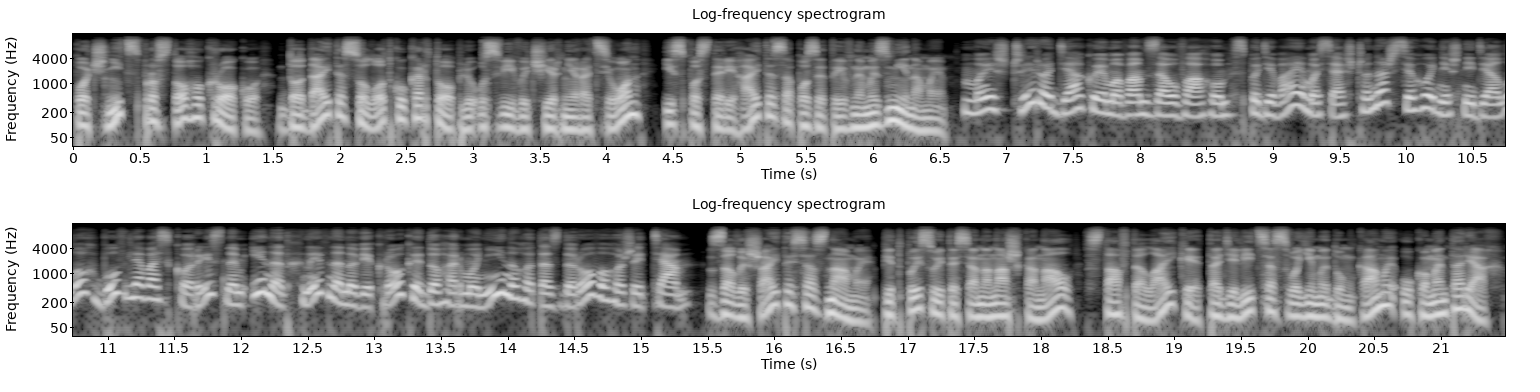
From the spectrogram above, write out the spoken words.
Почніть з простого кроку, додайте солодку картоплю у свій вечірній раціон і спостерігайте за позитивними змінами. Ми щиро дякуємо вам за увагу. Сподіваємося, що наш сьогоднішній діалог був для вас корисним і натхнив на нові кроки до гармонійного та здорового життя. Залишайтеся з нами, підписуйтеся на наш канал, ставте лайки та діліться своїми думками у коментарях.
